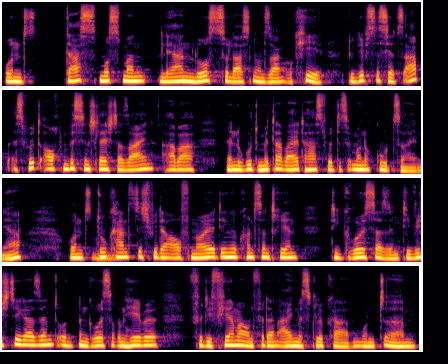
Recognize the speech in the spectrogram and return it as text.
Und das muss man lernen loszulassen und sagen, okay, du gibst es jetzt ab, es wird auch ein bisschen schlechter sein, aber wenn du gute Mitarbeiter hast, wird es immer noch gut sein, ja. Und du kannst dich wieder auf neue Dinge konzentrieren, die größer sind, die wichtiger sind und einen größeren Hebel für die Firma und für dein eigenes Glück haben. Und ähm,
